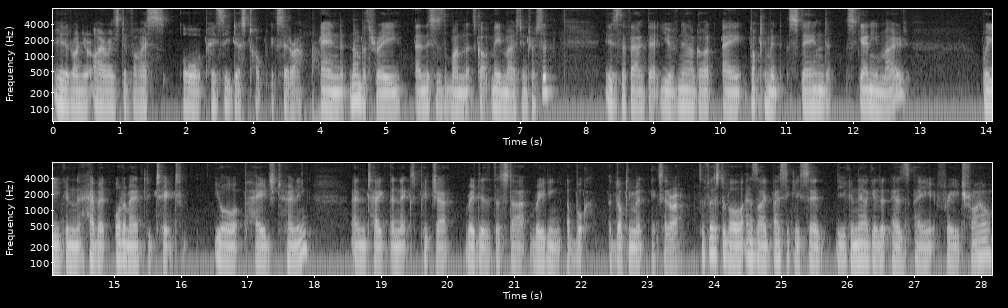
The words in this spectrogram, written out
either on your iOS device or PC desktop, etc. And number three, and this is the one that's got me most interested, is the fact that you've now got a document stand scanning mode where you can have it automatically detect your page turning and take the next picture ready to start reading a book, a document, etc. So first of all, as I basically said, you can now get it as a free trial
